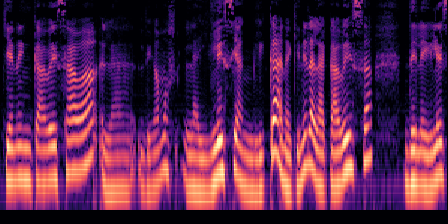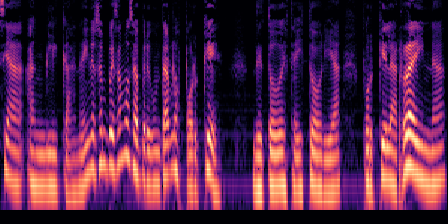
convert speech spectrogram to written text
quien encabezaba la, digamos, la iglesia anglicana, quien era la cabeza de la iglesia anglicana. Y nos empezamos a preguntar los por qué de toda esta historia, por qué la reina,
